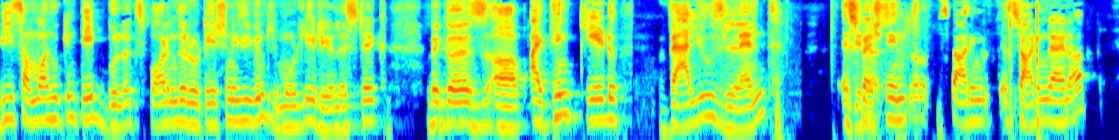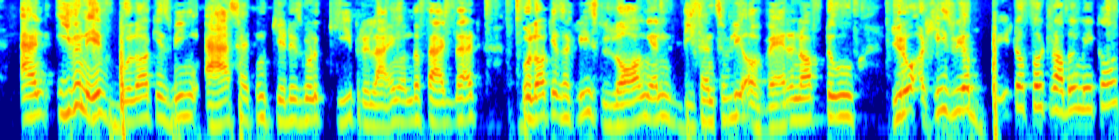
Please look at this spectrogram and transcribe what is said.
be someone who can take Bullock's spot in the rotation is even remotely realistic because uh, I think Kidd values length, especially in the starting starting lineup. And even if Bullock is being ass, I think Kidd is going to keep relying on the fact that Bullock is at least long and defensively aware enough to, you know, at least be a bit of a troublemaker.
